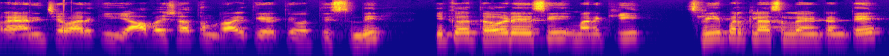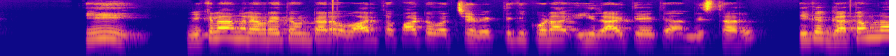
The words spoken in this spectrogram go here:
ప్రయాణించే వారికి యాభై శాతం రాయితీ అయితే వర్తిస్తుంది. ఇక థర్డ్ ఏసీ మనకి స్లీపర్ క్లాసుల్లో ఏంటంటే ఈ వికలాంగులు ఎవరైతే ఉంటారో వారితో పాటు వచ్చే వ్యక్తికి కూడా ఈ రాయితీ అయితే అందిస్తారు. ఇక గతంలో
